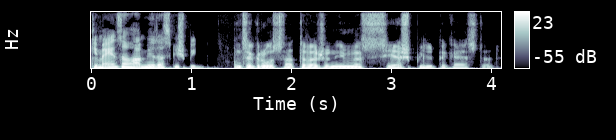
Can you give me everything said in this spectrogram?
gemeinsam haben wir das gespielt. Unser Großvater war schon immer sehr spielbegeistert.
